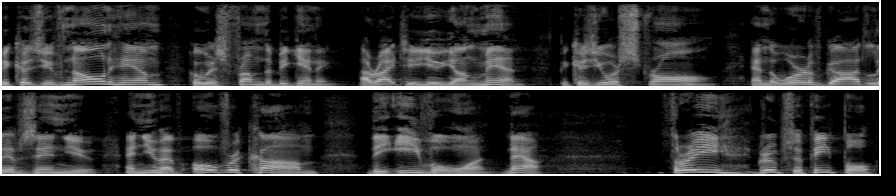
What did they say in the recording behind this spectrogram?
because you've known him who is from the beginning. I write to you, young men, because you are strong, and the word of God lives in you, and you have overcome the evil one. Now, three groups of people,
